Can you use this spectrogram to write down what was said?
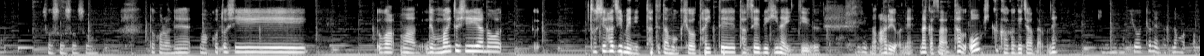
ら。そうそうそうそう。だからね、まあ、今年はまあでも毎年あの年始めに立てた目標大抵達成できないっていうのあるよね。なんかさ多分大きく掲げちゃうんだろうね、うん目標去年立てなかったな。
